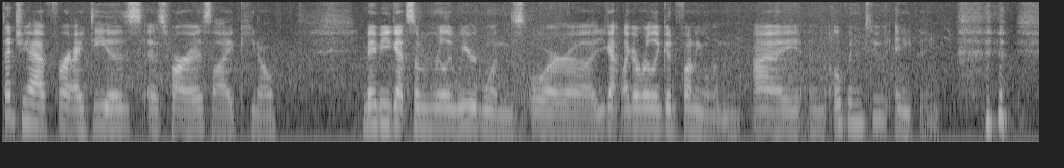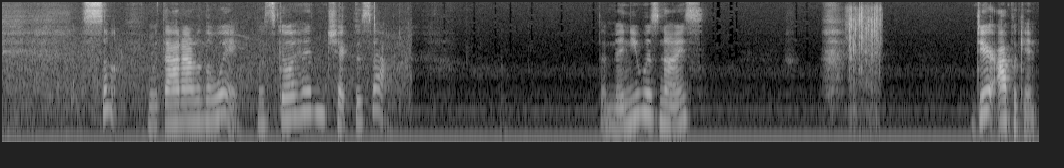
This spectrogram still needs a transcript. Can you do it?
that you have for ideas as far as like, you know, maybe you got some really weird ones or uh, you got like a really good funny one. I am open to anything. so, with that out of the way, let's go ahead and check this out. The menu was nice. Dear applicant,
